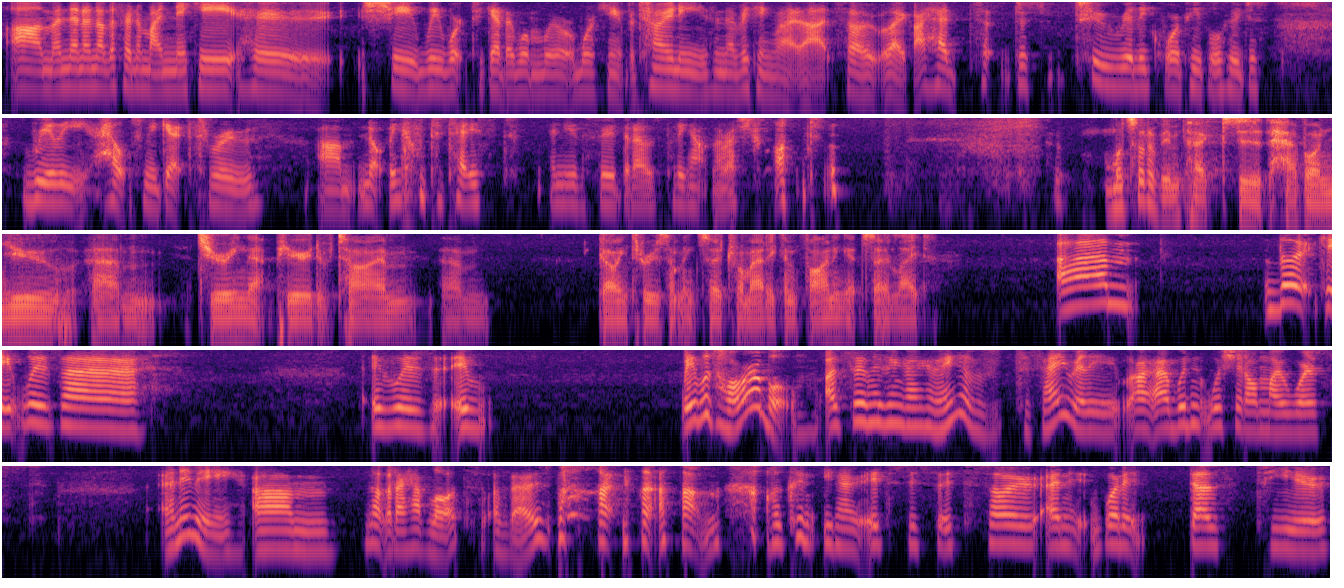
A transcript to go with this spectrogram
um, and then another friend of mine, Nikki, who she we worked together when we were working at Tony's and everything like that. So like I had t- just two really core people who just really helped me get through um, not being able to taste any of the food that I was putting out in the restaurant. what sort of impact did it have on you um, during that period of time, um, going through something so traumatic and finding it so late? Um, look, it was uh, it was it. It was horrible. That's the only thing I can think of to say. Really, I, I wouldn't wish it on my worst enemy. Um, not that I have lots of those, but um, I couldn't. You know, it's just it's so and what it does to you,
